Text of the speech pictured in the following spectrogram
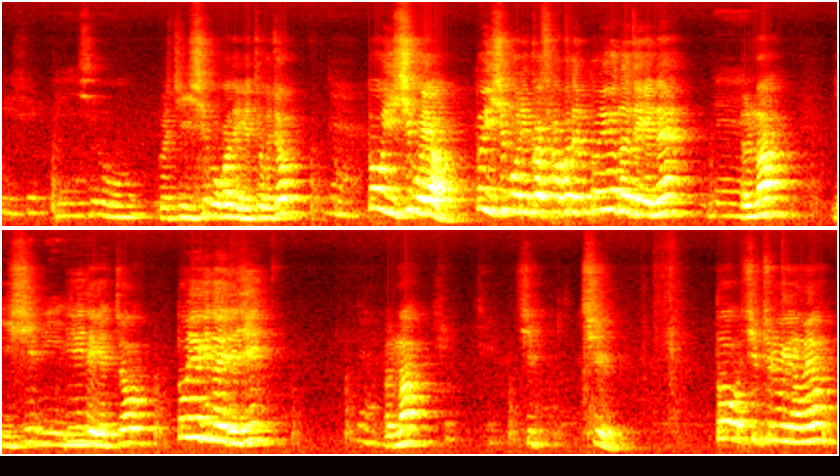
20 25, 그렇지, 25가 되겠죠, 그죠? 네. 또 25야. 또 25니까 4보다 되면 또 이거 넣어야 되겠네? 네, 얼마? 21. 21이 되겠죠? 또 여기 넣어야 되지? 네. 얼마? 17. 또 17을 여기 넣으면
